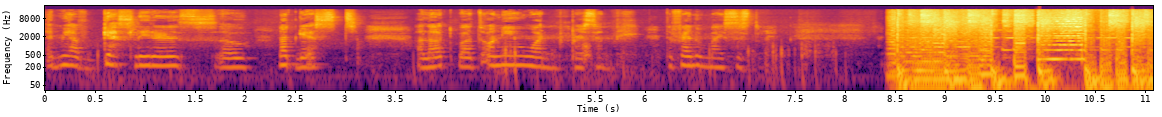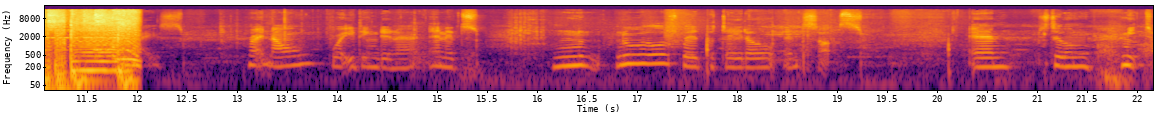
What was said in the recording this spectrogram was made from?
And we have guest leaders, so not guests, a lot, but only one person, the friend of my sister. Guys, right now we're eating dinner, and it's noodles with potato and sauce, and still meat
